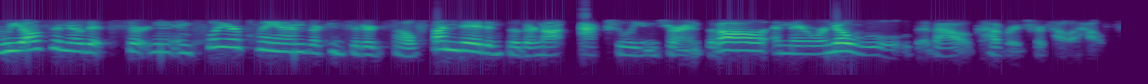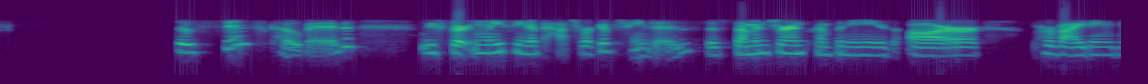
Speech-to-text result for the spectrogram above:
We also know that certain employer plans are considered self funded, and so they're not actually insurance at all, and there were no rules about coverage for telehealth. So, since COVID, we've certainly seen a patchwork of changes. So, some insurance companies are providing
